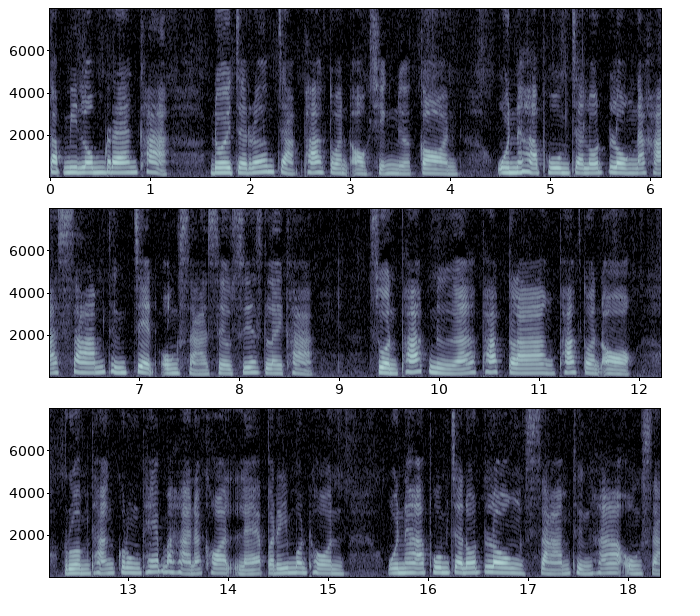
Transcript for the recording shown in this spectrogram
กับมีลมแรงค่ะ โดยจะเริ่มจากภาคตะวันออกเฉียงเหนือก่อน อุณหภูมิจะลดลงนะคะ 3-7 องศาเซลเซียสเลยค่ะ ส่วนภาคเหนือ ภาคกลาง ภาคตะวันออก รวมทั้งกรุงเทพมหานครและปริมณฑล อุณหภูมิจะลดลง 3-5 องศา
